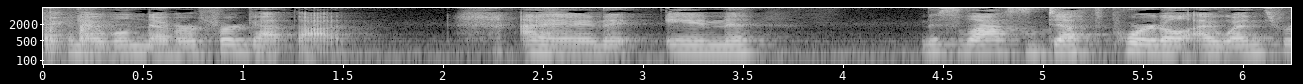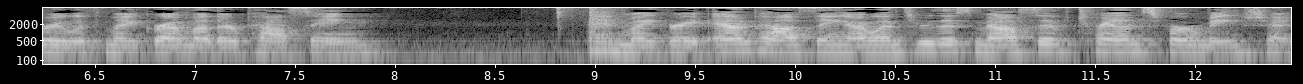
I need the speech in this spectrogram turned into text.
And I will never forget that. And in this last death portal I went through with my grandmother passing and my great aunt passing, I went through this massive transformation.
